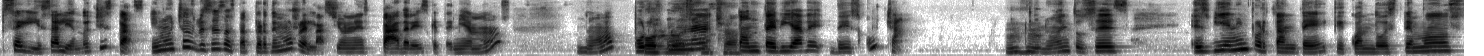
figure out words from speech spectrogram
seguir saliendo chispas. Y muchas veces hasta perdemos relaciones padres que teníamos, ¿no? Por, una tontería de, escucha. ¿No? Entonces, es bien importante que cuando estemos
